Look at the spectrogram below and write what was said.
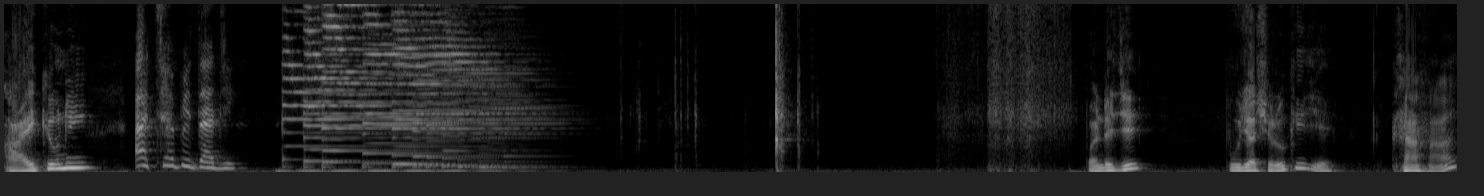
आए क्यों नहीं? अच्छा पिताजी। पंडित जी पूजा शुरू कीजिए। हाँ हाँ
